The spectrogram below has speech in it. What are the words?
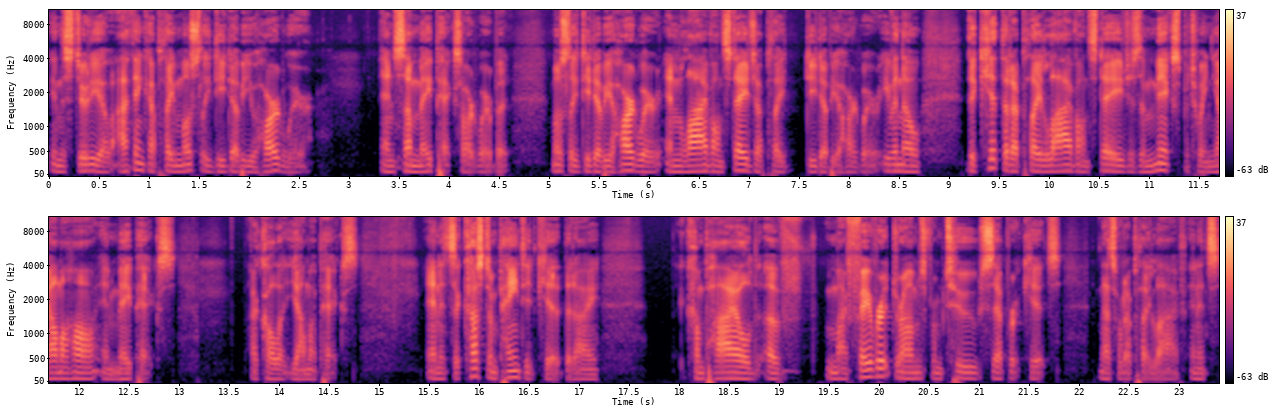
in the studio, I think I play mostly DW hardware and some Mapex hardware, but mostly DW hardware. And live on stage, I play DW hardware, even though the kit that I play live on stage is a mix between Yamaha and Mapex. I call it Yamapex. And it's a custom painted kit that I compiled of my favorite drums from two separate kits. And that's what I play live. And it's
